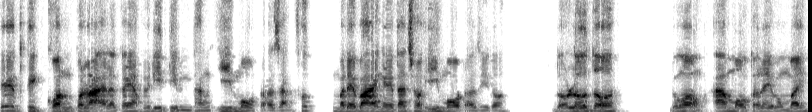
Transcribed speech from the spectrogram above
thế thì còn còn lại là các em phải đi tìm thằng y1 ở dạng phức. Mà đề bài người ta cho y1 ở gì thôi? Độ lớn rồi đúng không? A1 ở đây bằng mấy?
